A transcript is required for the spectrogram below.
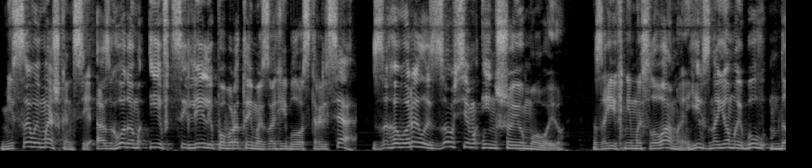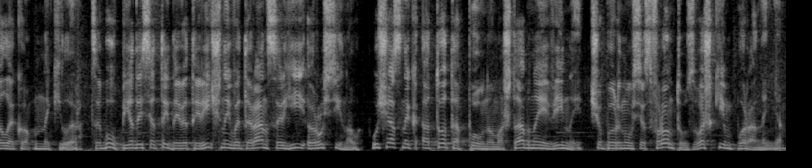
Місцеві мешканці, а згодом і вцілілі побратими загиблого стрільця, заговорили зовсім іншою мовою. За їхніми словами, їх знайомий був далеко не кілер. Це був 59-річний ветеран Сергій Русінов, учасник АТО та повномасштабної війни, що повернувся з фронту з важким пораненням.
